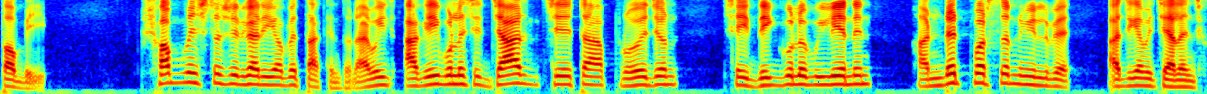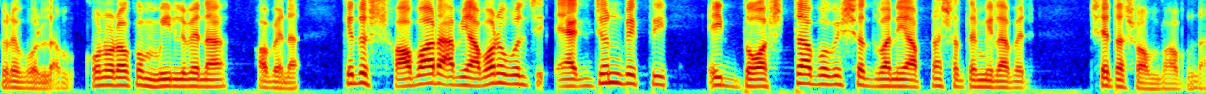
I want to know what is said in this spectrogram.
তবেই। সব মেষরাশির গাড়ি হবে তা কিন্তু না। আমি আগেই বলেছি, যার যেটা প্রয়োজন সেই দিকগুলো মিলিয়ে নিন, হান্ড্রেড পার্সেন্ট মিলবে। আজকে আমি চ্যালেঞ্জ করে বললাম, কোনো রকম মিলবে না, হবে না। কিন্তু সবার, আমি আবারও বলছি, একজন ব্যক্তি এই দশটা ভবিষ্যৎবাণী আপনার সাথে মিলাবেন, সেটা সম্ভব না।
